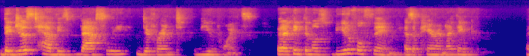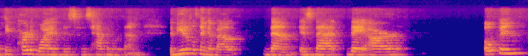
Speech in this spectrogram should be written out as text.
they just have these vastly different viewpoints. But i think the most beautiful thing as a parent i think i think part of why this has happened with them the beautiful thing about them is that they are open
